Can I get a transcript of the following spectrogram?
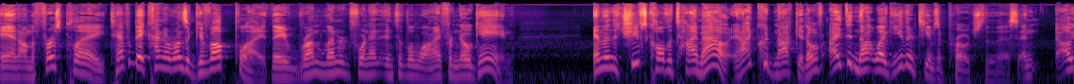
And on the first play, Tampa Bay kind of runs a give up play. They run Leonard Fournette into the line for no gain. And then the Chiefs called a timeout, and I could not get over. I did not like either team's approach to this. And I'll,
